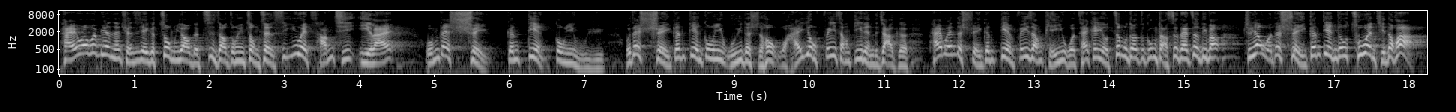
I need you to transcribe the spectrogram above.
台湾会变成全世界一个重要的制造中心重镇，是因为长期以来。我们在水跟电供应无虞，我在水跟电供应无虞的时候，我还用非常低廉的价格，台湾的水跟电非常便宜，我才可以有这么多的工厂设在这地方。只要我的水跟电都出问题的话，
